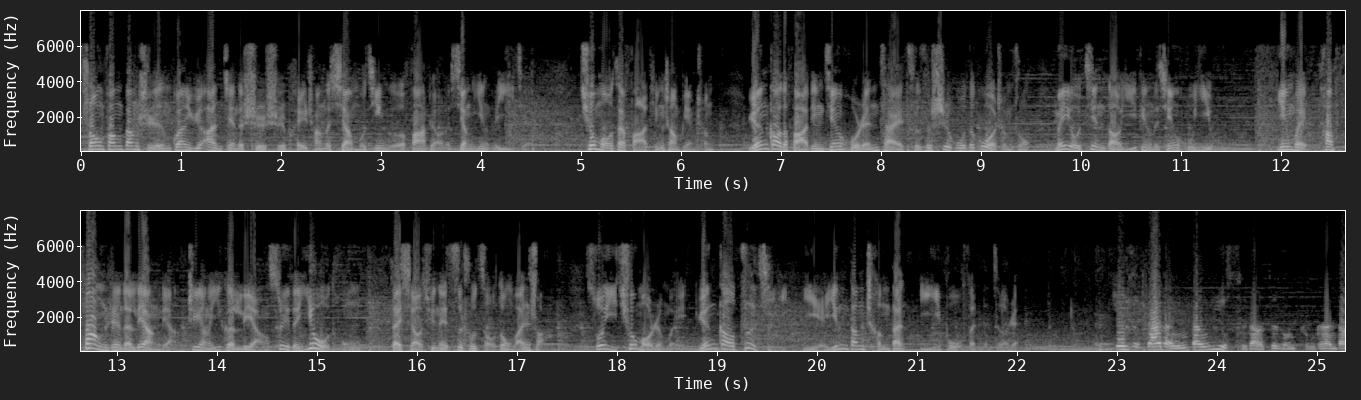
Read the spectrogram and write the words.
双方当事人关于案件的事实、赔偿的项目金额发表了相应的意见。邱某在法庭上辩称。原告的法定监护人在此次事故的过程中没有尽到一定的监护义务，因为他放任了亮亮这样一个两岁的幼童在小区内四处走动玩耍，所以邱某认为原告自己也应当承担一部分的责任。就是家长应当意识到，这种主干道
